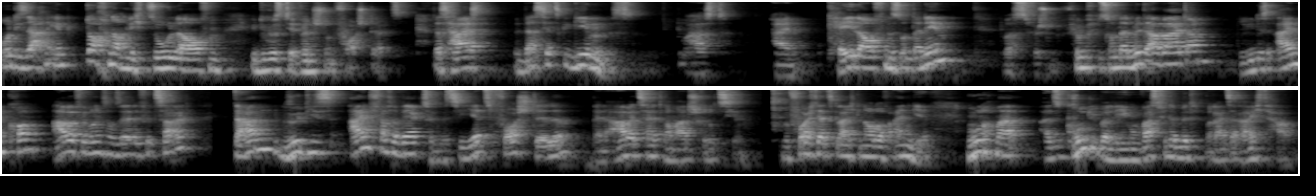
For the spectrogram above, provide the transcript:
und die Sachen eben doch noch nicht so laufen, wie du es dir wünschst und vorstellst. Das heißt, wenn das jetzt gegeben ist, du hast ein okay laufendes Unternehmen, du hast zwischen 5 bis 100 Mitarbeitern, solides Einkommen, aber verbringst noch sehr, sehr viel Zeit, dann wird dieses einfache Werkzeug, das ich dir jetzt vorstelle, deine Arbeitszeit dramatisch reduzieren. Bevor ich da jetzt gleich genau darauf eingehe, nur noch mal als Grundüberlegung, was wir damit bereits erreicht haben.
